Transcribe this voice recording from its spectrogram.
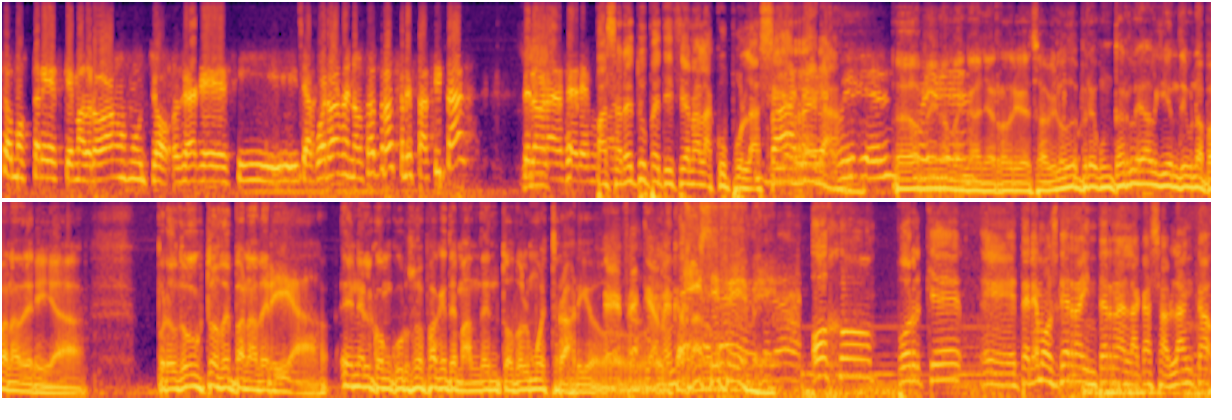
somos tres, que madrugamos mucho. O sea que si te acuerdas de nosotros, tres tacitas, te lo agradeceremos. Pasaré tu petición a la cúpula. Sí, Vale, Herrera. muy bien. Eh, a muy mí no me engañes, Rodríguez Xavi, lo de preguntarle a alguien de una panadería. Productos de panadería. En el concurso es para que te manden todo el muestrario. Efectivamente. XFM. Ojo, porque eh, tenemos guerra interna en la Casa Blanca,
